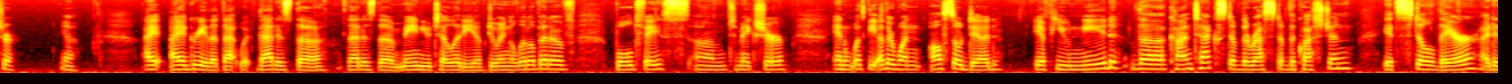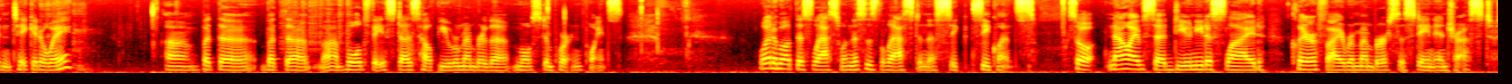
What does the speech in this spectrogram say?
Sure. Yeah. I, I agree that that, that is the that is the main utility of doing a little bit of boldface um, to make sure. And what the other one also did, if you need the context of the rest of the question, it's still there. I didn't take it away. Um, but the but the uh, boldface does help you remember the most important points. What about this last one? This is the last in this se- sequence. So now I've said, do you need a slide? Clarify, remember, sustain interest.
